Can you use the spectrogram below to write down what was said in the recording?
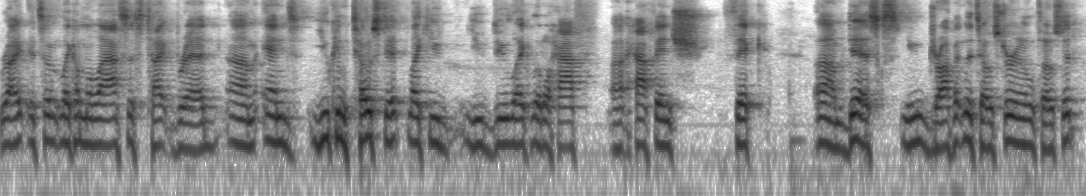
right? It's a, like a molasses type bread, um, and you can toast it like you you do like little half uh, half inch thick um, discs. You can drop it in the toaster and it'll toast it.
